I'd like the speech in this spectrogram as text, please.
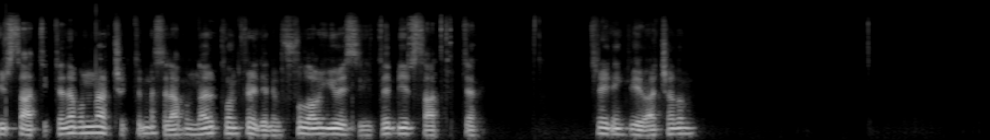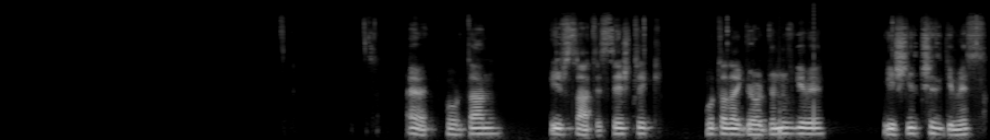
bir saatlikte de bunlar çıktı. Mesela bunları kontrol edelim. Flow USD'de bir saatlikte. TradingView açalım. Evet, buradan bir saati seçtik. Burada da gördüğünüz gibi yeşil çizgimiz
